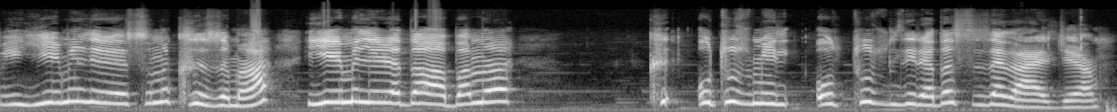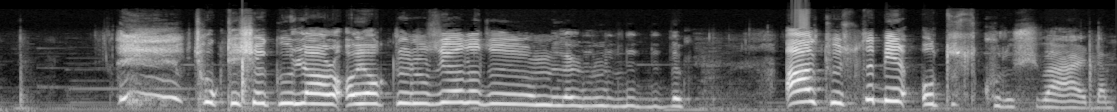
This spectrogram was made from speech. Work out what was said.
Bir 20 lirasını kızıma, 20 lira da bana kı- 30 mil 30 lira da size vereceğim. Çok teşekkürler. Ayaklarınızı yaladım. Alt üstü bir 30 kuruş verdim.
